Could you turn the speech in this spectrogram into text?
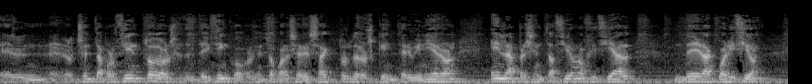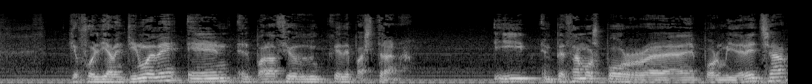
el, el 80% o el 75% para ser exactos de los que intervinieron en la presentación oficial de la coalición, que fue el día 29 en el Palacio Duque de Pastrana. Y empezamos por, eh, por mi derecha,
